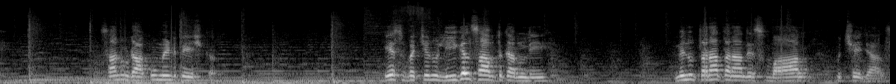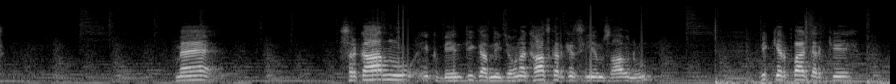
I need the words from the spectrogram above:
ਸਾਨੂੰ ਡਾਕੂਮੈਂਟ ਪੇਸ਼ ਕਰੋ। ਇਸ ਬੱਚੇ ਨੂੰ ਲੀਗਲ ਸਾਬਤ ਕਰਨ ਲਈ ਮੈਨੂੰ ਤਰ੍ਹਾਂ ਤਰ੍ਹਾਂ ਦੇ ਸਵਾਲ ਪੁੱਛੇ ਜਾ ਸਕਦੇ ਮੈਂ ਸਰਕਾਰ ਨੂੰ ਇੱਕ ਬੇਨਤੀ ਕਰਨੀ ਚਾਹੁੰਦਾ, ਖਾਸ ਕਰਕੇ ਸੀਐਮ ਸਾਹਿਬ ਨੂੰ, ਵੀ ਕਿਰਪਾ ਕਰਕੇ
